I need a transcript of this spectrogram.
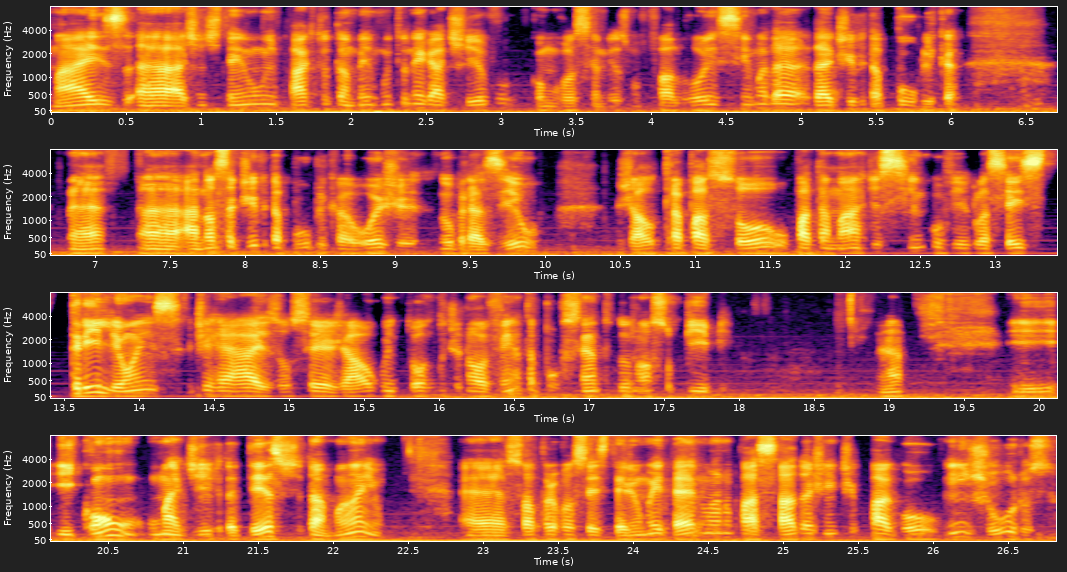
Mas uh, a gente tem um impacto também muito negativo, como você mesmo falou, em cima da, da dívida pública. Né? Uh, a nossa dívida pública hoje no Brasil já ultrapassou o patamar de 5,6 trilhões de reais, ou seja, algo em torno de 90% do nosso PIB. Né? E, e, com uma dívida deste tamanho, é, só para vocês terem uma ideia, no ano passado a gente pagou em juros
